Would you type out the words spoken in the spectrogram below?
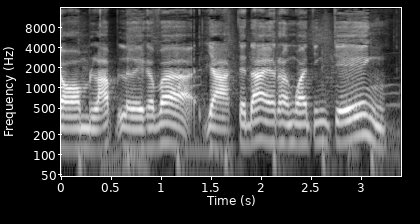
ยอมรับเลยครับว่า อยากจะได้รางวัลจริง ๆ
